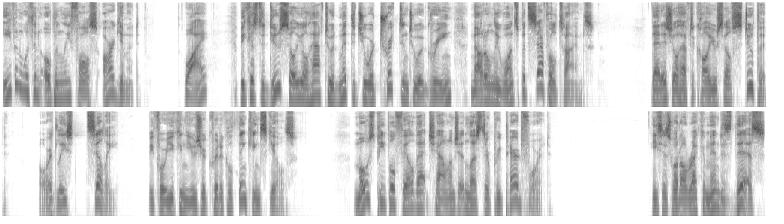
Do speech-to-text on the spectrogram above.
even with an openly false argument. Why? Because to do so, you'll have to admit that you were tricked into agreeing not only once but several times. That is, you'll have to call yourself stupid, or at least silly before you can use your critical thinking skills. Most people fail that challenge unless they're prepared for it. He says, What I'll recommend is this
